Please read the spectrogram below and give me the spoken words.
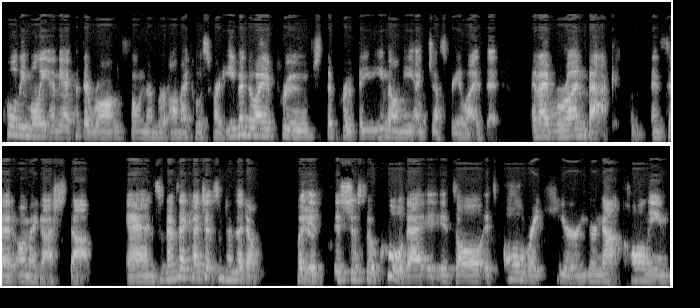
holy moly, Emmy, I put the wrong phone number on my postcard. Even though I approved the proof that you emailed me, I just realized it. And I've run back and said, oh my gosh, stop. And sometimes I catch it, sometimes I don't. But yeah. it, it's just so cool that it, it's all it's all right here. You're not calling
